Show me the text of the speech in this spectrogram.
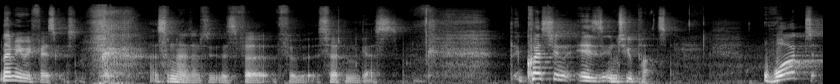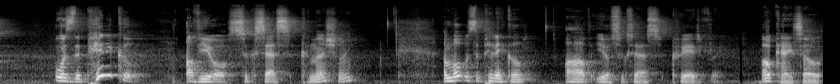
let me rephrase this. Sometimes I have to do this for, for certain guests. The question is in two parts. What was the pinnacle of your success commercially? And what was the pinnacle of your success creatively? Okay, so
